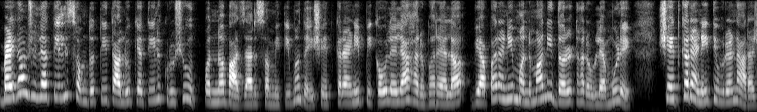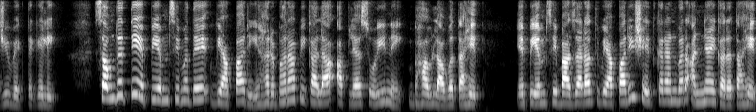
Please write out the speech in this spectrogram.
बेळगाव जिल्ह्यातील सौंदती तालुक्यातील कृषी उत्पन्न बाजार समितीमध्ये शेतकऱ्यांनी पिकवलेल्या हरभऱ्याला व्यापाऱ्यांनी मनमानी दर ठरवल्यामुळे शेतकऱ्यांनी तीव्र नाराजी व्यक्त केली. सौंदती एपीएमसीमध्ये व्यापारी हरभरा पिकाला आपल्या सोयीने भाव लावत आहेत. एपीएमसी बाजारात व्यापारी शेतकऱ्यांवर अन्याय करत आहेत.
